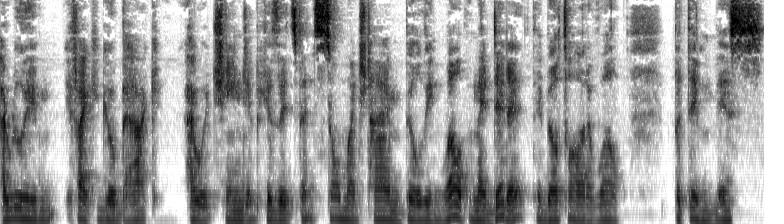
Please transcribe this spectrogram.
I really, if I could go back, I would change it because they'd spent so much time building wealth and they did it. They built a lot of wealth, but they miss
